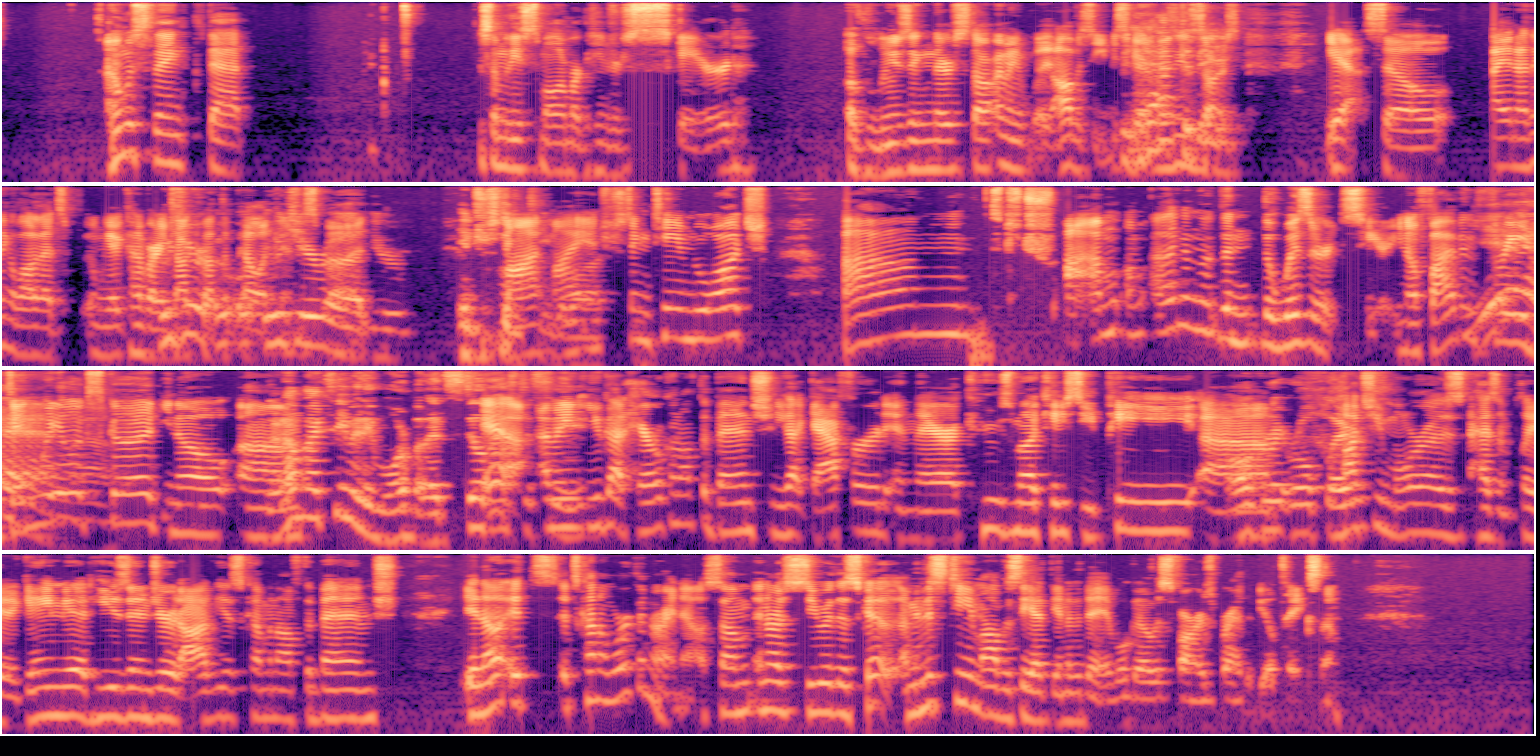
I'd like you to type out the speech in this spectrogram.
I almost think that some of these smaller market teams are just scared of losing their star. I mean, obviously, you'd be scared of losing stars. Yeah, so, I, and I think a lot of that's, and we kind of already Who's talked your, about the Pelicans. who's your, uh, your interesting my my watch? interesting team to watch. Um, I'm, I'm I the, the the Wizards here. You know, five and three. Yeah. Dinwiddie looks good. You know, They're not um, my team anymore, but it's still yeah. nice to see. I mean, you got Harrell coming off the bench, and you got Gafford in there, Kuzma, KCP. all Um, great role players. Hachimura's hasn't played a game yet. He's injured. Avdija's coming off the bench. You know, it's it's kind of working right now. So I'm interested to see where this goes. I mean, this team obviously at the end of the day will go as far as Bradley Beal takes them.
